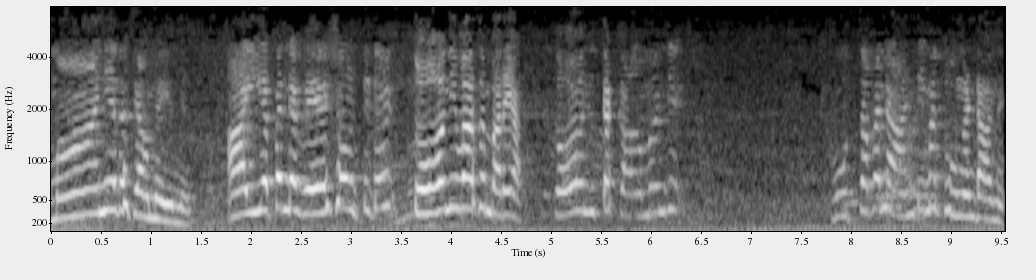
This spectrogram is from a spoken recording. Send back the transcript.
മാന്യത ചമയുന്നു അയ്യപ്പന്റെ വേഷം ഇട്ടിട്ട് തോന്നിവാസം പറയാ. തോന്നിട്ട കമന്റ് മുത്തപ്പന്റെ അണ്ടിമ തൂങ്ങണ്ടാന്ന്.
